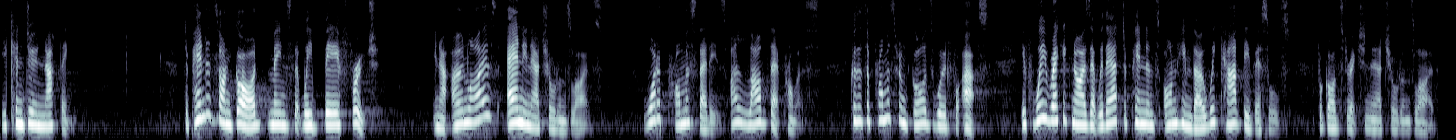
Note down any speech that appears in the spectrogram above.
you can do nothing. Dependence on God means that we bear fruit. in our own lives and in our children's lives. What a promise that is. I love that promise because it's a promise from God's word for us. If we recognize that without dependence on Him, though, we can't be vessels for God's direction in our children's lives.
